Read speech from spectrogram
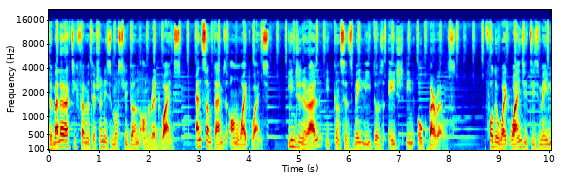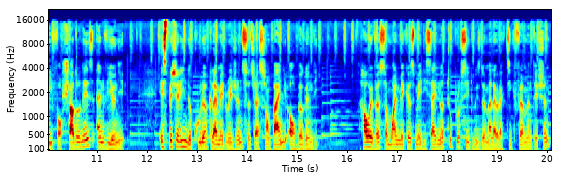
The malolactic fermentation is mostly done on red wines and sometimes on white wines. In general, it concerns mainly those aged in oak barrels. For the white wines, it is mainly for Chardonnays and Viognier, especially in the cooler climate regions such as Champagne or Burgundy. However, some winemakers may decide not to proceed with the malolactic fermentation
